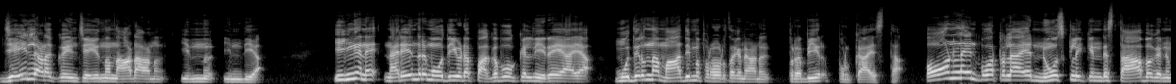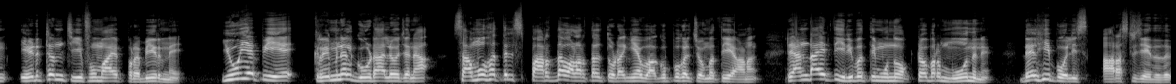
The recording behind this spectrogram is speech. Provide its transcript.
ജയിലിലടക്കുകയും ചെയ്യുന്ന നാടാണ് ഇന്ന് ഇന്ത്യ. ഇങ്ങനെ നരേന്ദ്രമോദിയുടെ പകപോക്കലിന് ഇരയായ മുതിർന്ന മാധ്യമ പ്രവർത്തകനാണ് പ്രബീർ പുർക്കായസ്ഥ. ഓൺലൈൻ പോർട്ടലായ ന്യൂസ് ക്ലിക്കിന്റെ സ്ഥാപകനും എഡിറ്റർ ചീഫുമായ പ്രബീറിനെ U A P A criminal ഗൂഢാലോചന സമൂഹത്തിൽ സ്പർദ്ധ വളർത്തൽ തുടങ്ങിയ വകുപ്പുകൾ ചുമത്തിയാണ് രണ്ടായിരത്തി ഇരുപത്തി മൂന്ന് ഒക്ടോബർ മൂന്നിന് ഡൽഹി പോലീസ് അറസ്റ്റ് ചെയ്തത്.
